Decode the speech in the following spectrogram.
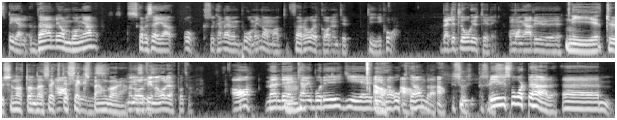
spelvänliga omgångar. Ska vi säga. Och så kan vi även påminna om att förra året gav den typ 10k. Väldigt låg utdelning. Och många hade ju... 9866 Ja, precis. spänn går det. Men året innan var det jackpot va? Ja, men det Mm. kan ju både ge det ena och det andra. Ja, precis, precis. Det är ju svårt det här. Ehm,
